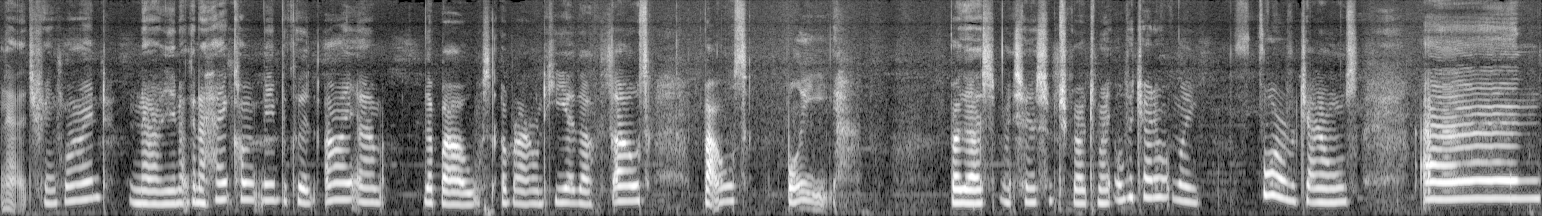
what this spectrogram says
now do you think mind? No, you're not gonna hate comment me because I am the boss around here, the Souls Boss Boy. But guys, make sure to subscribe to my other channel, my four other channels, and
